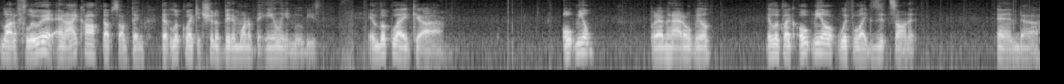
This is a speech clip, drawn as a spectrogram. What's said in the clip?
a lot of fluid, and I coughed up something that looked like it should have been in one of the Alien movies. It looked like uh, oatmeal, but I haven't had oatmeal. It looked like oatmeal with like zits on it. And uh,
